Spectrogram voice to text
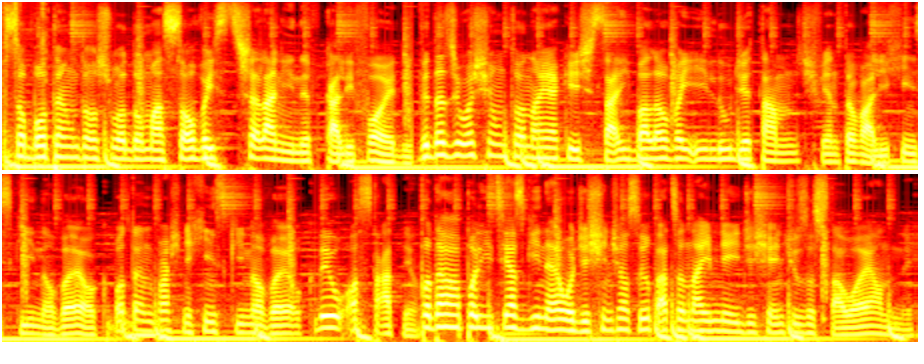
W sobotę doszło do masowej strzelaniny w Kalifornii. Wydarzyło się to na jakiejś sali balowej i ludzie tam świętowali chiński Nowy Rok, bo ten właśnie chiński Nowy Rok był ostatnio. Podała policja, zginęło 10 osób, a co najmniej 10 zostało rannych.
